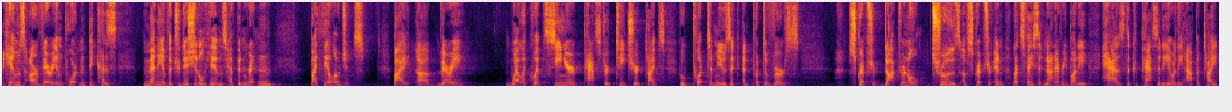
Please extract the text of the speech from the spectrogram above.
hymns are very important because many of the traditional hymns have been written by theologians, by uh, very well equipped senior pastor teacher types who put to music and put to verse scripture, doctrinal truths of scripture. And let's face it, not everybody has the capacity or the appetite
